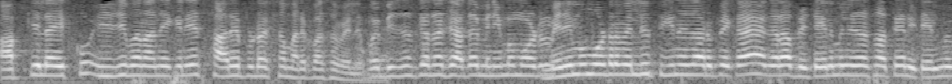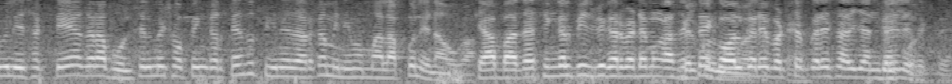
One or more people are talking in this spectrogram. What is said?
आपकी लाइफ को इजी बनाने के लिए सारे प्रोडक्ट्स हमारे पास अवेलेबल कोई बिज़नेस करना चाहता है minimum order minimum order value तीन हज़ार रुपए का है। अगर आप रिटेल में लेना चाहते हैं रिटेल में भी ले सकते हैं। अगर आप होलसेल में शॉपिंग करते हैं तो तीन हज़ार का मिनिमम माल आपको लेना होगा। क्या बात है? सिंगल पीस भी घर बैठे मंगा सकते हैं कॉल करें व्हाट्सअप करें व्हाट्सएप करे सारी जानकारी ले सकते हैं।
